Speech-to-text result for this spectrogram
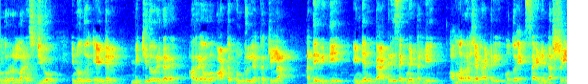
ಒಂದು ರಿಲಯನ್ಸ್ ಜಿಯೋ ಇನ್ನೊಂದು ಏರ್ಟೆಲ್ ಮಿಕ್ಕಿದವರು ಇದ್ದಾರೆ, ಆದರೆ ಅವರು ಆಟಕ್ಕುಂಟು ಲೆಕ್ಕಕ್ಕಿಲ್ಲ. ಅದೇ ರೀತಿ ಇಂಡಿಯನ್ ಬ್ಯಾಟ್ರಿ ಸೆಗ್ಮೆಂಟಲ್ಲಿ ರಾಜ ಬ್ಯಾಟ್ರಿ ಮತ್ತು ಎಕ್ಸೈಡ್ ಇಂಡಸ್ಟ್ರಿ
